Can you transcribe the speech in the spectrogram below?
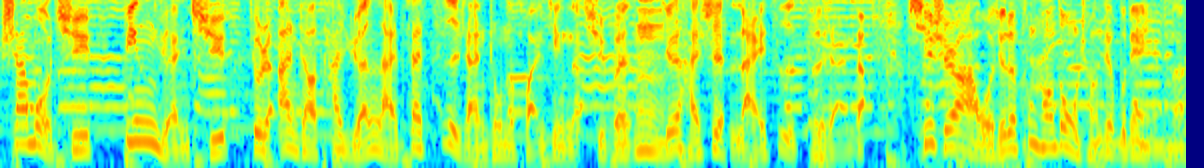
沙漠区、冰原区，就是按照它原来在自然中的环境的区分，嗯其实还是来自自然的。其实啊，我觉得《疯狂动物城》这部电影呢，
